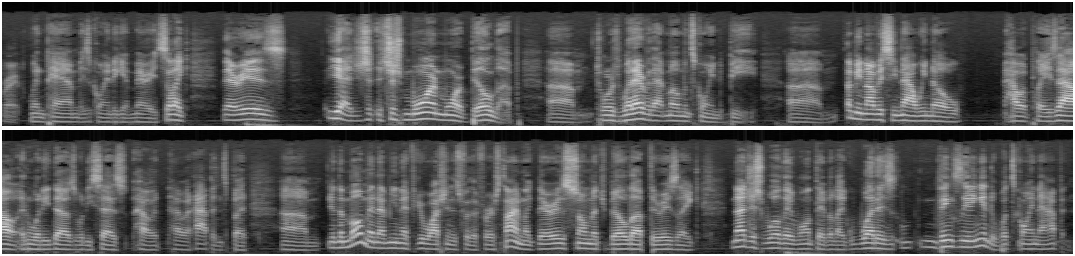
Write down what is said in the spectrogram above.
Right. when Pam is going to get married. So like there is, yeah, it's just, it's just more and more build up um, towards whatever that moment's going to be. Um, I mean, obviously now we know how it plays out and what he does, what he says, how it how it happens. But um, in the moment, I mean, if you're watching this for the first time, like there is so much build up. There is like not just will they, won't they, but like what is things leading into what's going to happen.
